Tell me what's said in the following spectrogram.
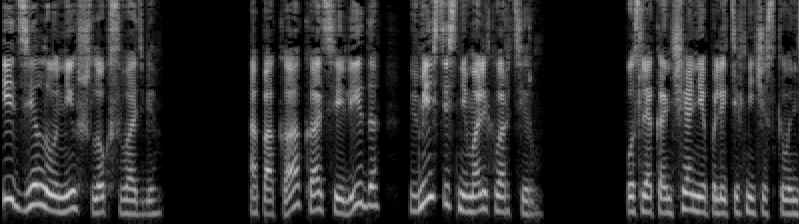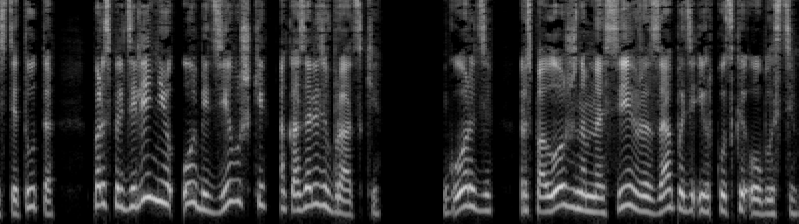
и дело у них шло к свадьбе. А пока Катя и Лида вместе снимали квартиру. После окончания политехнического института по распределению обе девушки оказались в Братске, городе, расположенном на северо-западе Иркутской области.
